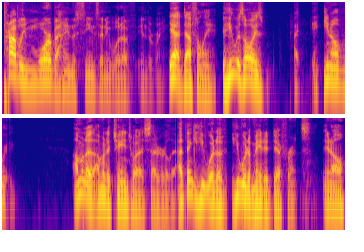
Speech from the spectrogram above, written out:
probably more behind the scenes than he would have in the ring. Yeah, definitely. He was always, you know, I'm gonna I'm gonna change what I said earlier. I think he would have he would have made a difference. You know,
